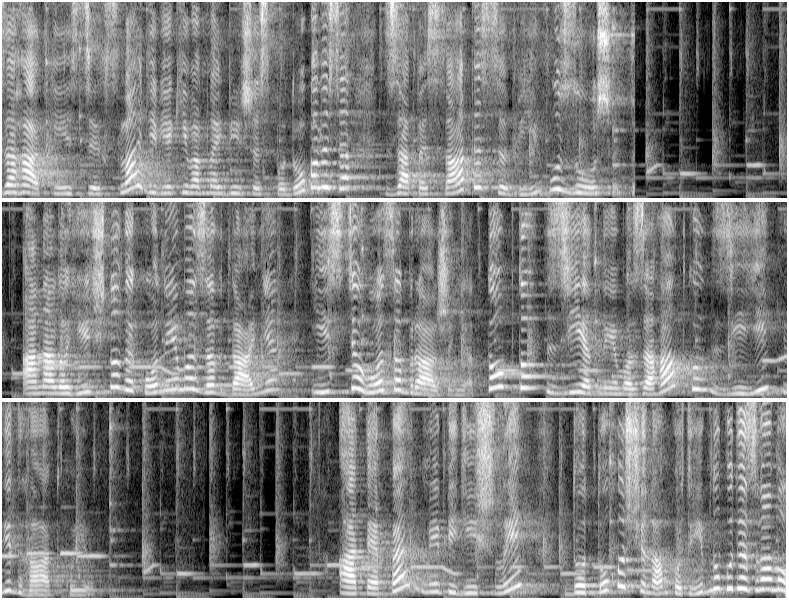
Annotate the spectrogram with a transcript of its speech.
загадки із цих слайдів, які вам найбільше сподобалися, записати собі у зошит. Аналогічно виконуємо завдання із цього зображення, тобто з'єднуємо загадку з її відгадкою. А тепер ми підійшли до того, що нам потрібно буде з вами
